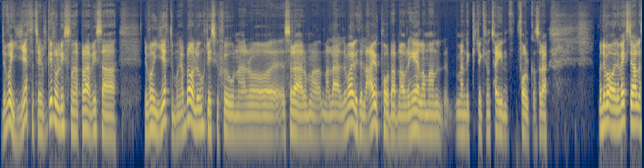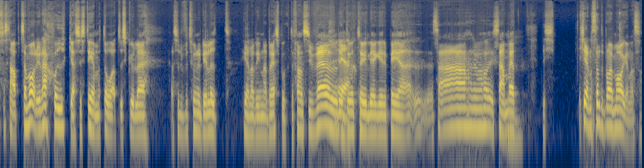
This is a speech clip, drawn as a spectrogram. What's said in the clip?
det var jättetrevligt att lyssna på det här. Vissa, det var jättemånga bra lunchdiskussioner och sådär. Och man, man lärde, det var lite livepoddande av det hela. Man, men det, kan ta in folk och sådär. Men det, var, det växte ju alldeles för snabbt. Sen var det ju det här sjuka systemet då att du skulle... Alltså du var tvungen att dela ut hela din adressbok. Det fanns ju väldigt Ja. otydliga GDPR. Så, ah, det var samma. Mm. Kändes inte bra i magen alltså.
